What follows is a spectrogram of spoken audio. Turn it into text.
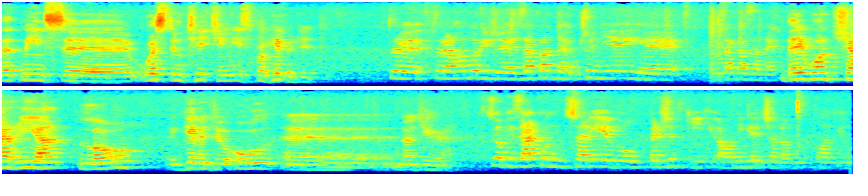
that means uh, Western teaching is prohibited. ktoré, ktorá hovorí, že západné učenie je zakázané. They want Sharia law given to all uh, Nigeria. Chcú, aby zákon šarie bol pre všetkých uh, Nigerčanov platil.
